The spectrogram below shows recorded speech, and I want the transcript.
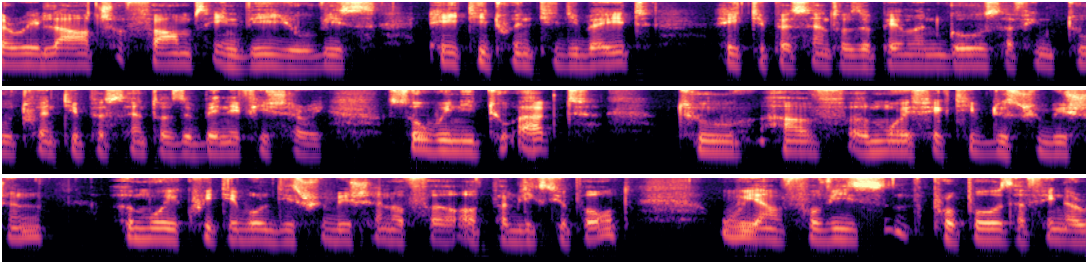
very large farms in the EU. This 80-20 debate, 80% of the payment goes, I think, to 20% of the beneficiary. So we need to act to have a more effective distribution, a more equitable distribution of, uh, of public support. We have for this proposed, I think, a,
